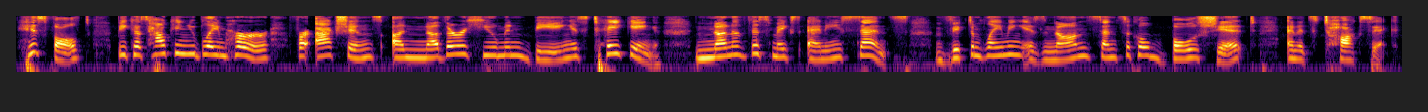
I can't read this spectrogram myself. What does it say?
his fault because how can you blame her for actions another human being is taking? None of this makes any sense. Victim blaming is nonsensical bullshit and it's toxic.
